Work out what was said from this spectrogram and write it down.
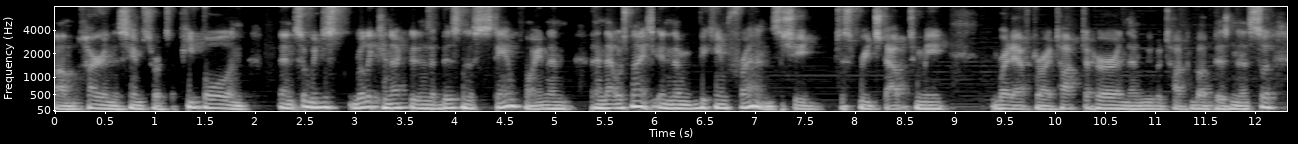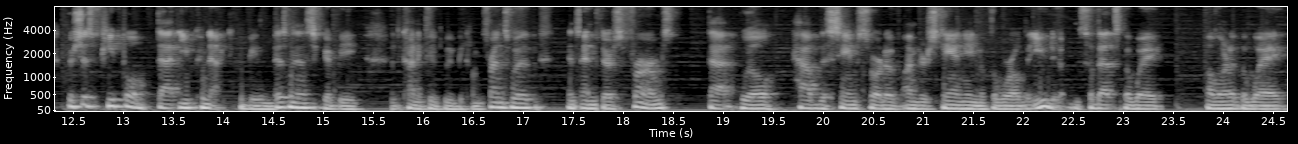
um, hiring the same sorts of people. And and so we just really connected in a business standpoint and and that was nice. And then we became friends. She just reached out to me right after i talked to her and then we would talk about business. So there's just people that you connect. It could be in business it could be the kind of people we become friends with. And, and there's firms that will have the same sort of understanding of the world that you do. And so that's the way uh, one of the way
